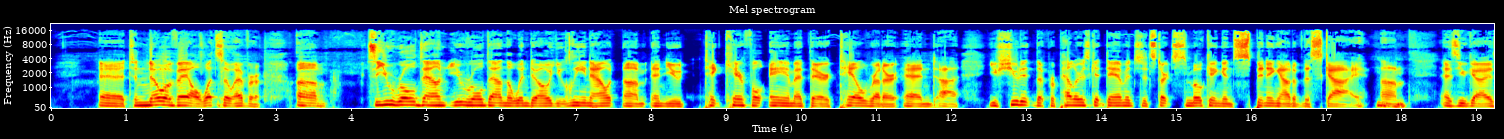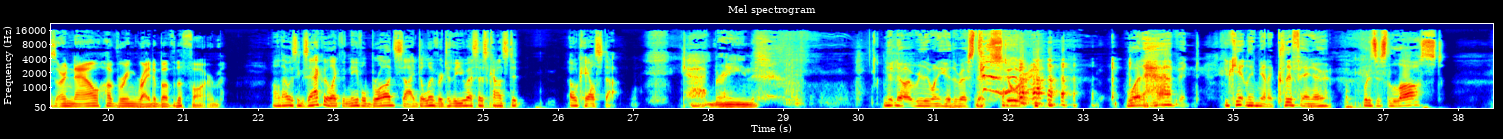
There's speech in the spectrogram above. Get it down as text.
uh, to no avail whatsoever. Um, so you roll down, you roll down the window, you lean out, um, and you take careful aim at their tail rudder, and uh, you shoot it. The propellers get damaged. It starts smoking and spinning out of the sky. Um, as you guys are now hovering right above the farm. Oh, that was exactly like the naval broadside delivered to the USS Constant. Okay, I'll stop. God, brains. No, no, I really want to hear the rest of that story. what happened? You can't leave me on a cliffhanger. What is this, Lost?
